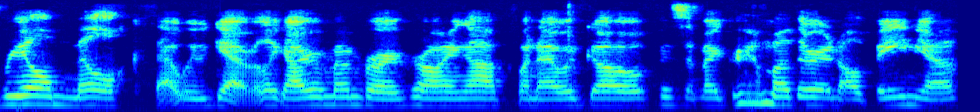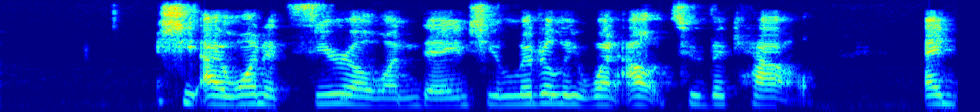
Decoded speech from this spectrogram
real milk that we would get. Like I remember growing up when I would go visit my grandmother in Albania, she I wanted cereal one day and she literally went out to the cow and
